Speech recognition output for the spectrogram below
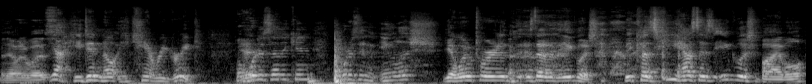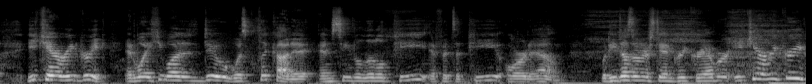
Is that what it was? yeah, he didn't know. He can't read Greek. But And- what is that again? What is it in English? yeah, what word is that in English? Because he has his English Bible, he can't read Greek, and what he wanted to do was click on it and see the little P if it's a P or an M. But he doesn't understand Greek grammar. He can't read Greek.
